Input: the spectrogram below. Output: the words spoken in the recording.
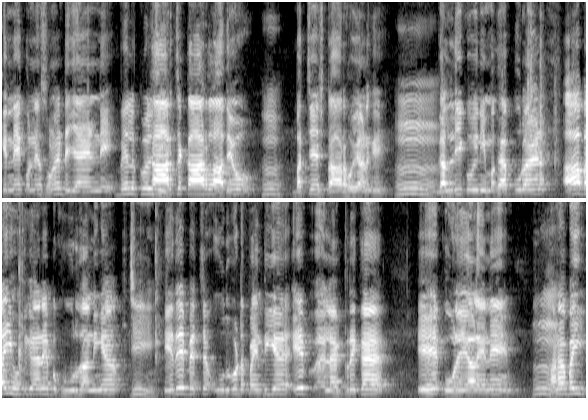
ਕਿੰਨੇ ਕੁੰਨੇ ਸੋਹਣੇ ਡਿਜ਼ਾਈਨ ਨੇ। ਬਿਲਕੁਲ ਜੀ। ਕਾਰ 'ਚ ਕਾਰ ਲਾ ਦਿਓ ਹੂੰ। ਬੱਚੇ ਸਟਾਰ ਹੋ ਜਾਣਗੇ। ਹੂੰ। ਗੱਲ ਹੀ ਕੋਈ ਨਹੀਂ ਮਖਾ ਪੂਰਾ ਐਨ ਆਹ ਬਾਈ ਹੁੰਦੀਆਂ ਨੇ ਬਖੂਰਦਾਨੀਆਂ। ਜੀ। ਇਹਦੇ ਵਿੱਚ ਊਦਵਟ ਪੈਂਦੀ ਹੈ ਇਹ ਇਲੈਕਟ੍ਰਿਕ ਹੈ। ਇਹ ਕੋਲੇ ਵਾਲੇ ਨੇ। ਹਨਾ ਬਾਈ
